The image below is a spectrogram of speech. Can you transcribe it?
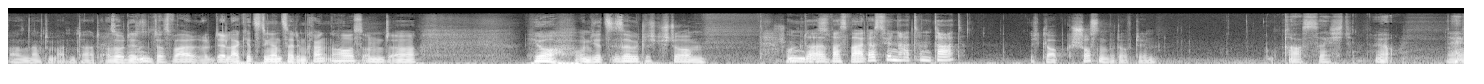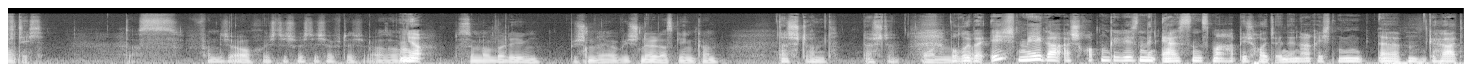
also nach dem Attentat. Also der, das war, der lag jetzt die ganze Zeit im Krankenhaus und äh, ja, und jetzt ist er wirklich gestorben. Schon Und äh, was war das für ein Attentat? ich glaube, geschossen wird auf den. Krass, echt. Ja. Heftig. Das fand ich auch richtig, richtig heftig. Also Ja, müssen wir mal überlegen, wie schnell, wie schnell das gehen kann. das stimmt. Das stimmt. Und, Worüber ich mega erschrocken gewesen bin, erstens mal habe ich heute in den Nachrichten ähm, gehört,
